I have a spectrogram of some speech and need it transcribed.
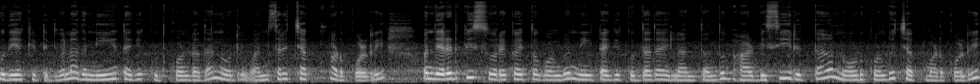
ಕುದಿಯೋಕೆ ಇಟ್ಟಿದ್ವಲ್ಲ, ಅದು ನೀಟಾಗಿ ಕುದ್ಕೊಂಡದ. ನೋಡಿರಿ, ಒಂದ್ಸರಿ ಚೆಕ್ ಮಾಡ್ಕೊಳ್ರಿ. ಒಂದು ಎರಡು ಪೀಸ್ ಸೋರೆಕಾಯಿ ತೊಗೊಂಡು ನೀಟಾಗಿ ಕುದ್ದದ ಇಲ್ಲ ಅಂತಂದು ಭಾಳ ಬಿಸಿ ಇರುತ್ತಾ, ನೋಡಿಕೊಂಡು ಚೆಕ್ ಮಾಡ್ಕೊಳ್ರಿ.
